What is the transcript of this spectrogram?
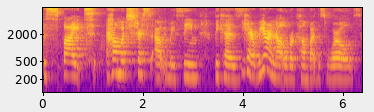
despite how much stressed out we may seem, because we are not overcome by this world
